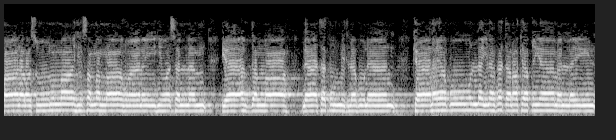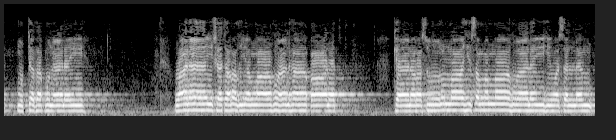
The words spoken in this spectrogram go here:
قال رسول الله صلى الله عليه وسلم يا عبد الله لا تكن مثل فلان كان يقوم الليل فترك قيام الليل. متفق عليه. وعن عائشة رضي الله عنها قالت كان رسول الله صلى الله عليه وسلم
